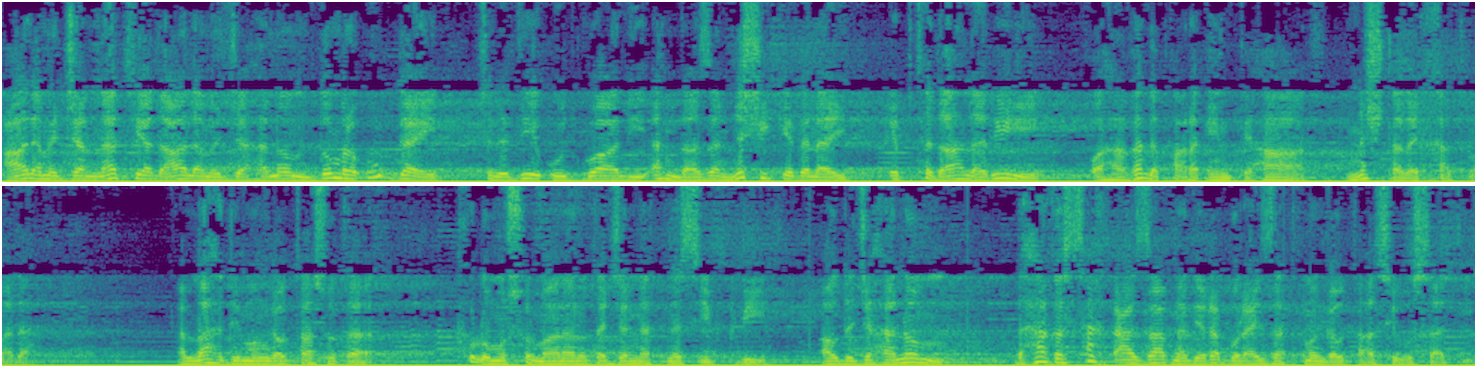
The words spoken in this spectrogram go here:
عالم جنت یا د عالم جهنم دومره اوږد دی چې د دې اوږدوالي اندازه نشي کېدلی ابتدا لري خو هغه لپاره انتها نشته دی ختمه ده الله دې موږ او تاسو ته ټولو مسلمانانو ته جنت نصیب کړي او د جهنم د هغه سخت عذاب نه دې رب العزت موږ او تاسې وساتي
